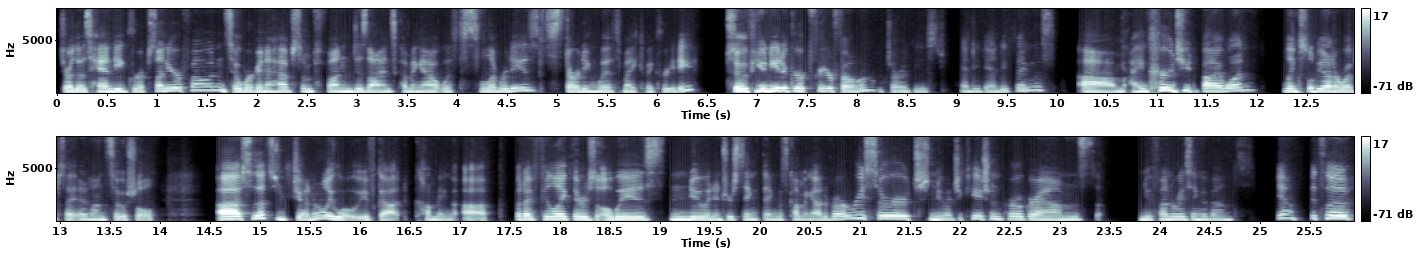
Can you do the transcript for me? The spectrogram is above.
which are those handy grips on your phone. And so we're going to have some fun designs coming out with celebrities, starting with Mike McCready. So if you need a grip for your phone, which are these handy dandy things, um, I encourage you to buy one. Links will be on our website and on social. Uh, so that's generally what we've got coming up. But I feel like there's always new and interesting things coming out of our research, new education programs, new fundraising events. Yeah, it's a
